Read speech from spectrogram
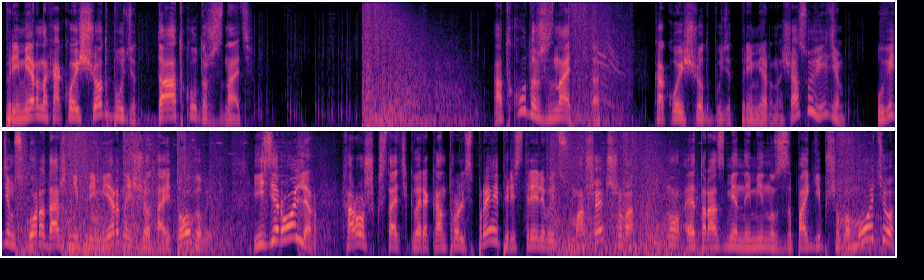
Примерно какой счет будет? Да откуда ж знать? Откуда ж знать-то, какой счет будет примерно? Сейчас увидим. Увидим скоро даже не примерный счет, а итоговый. Изи роллер. Хороший, кстати говоря, контроль спрея. Перестреливает сумасшедшего. Но это разменный минус за погибшего Мотю.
